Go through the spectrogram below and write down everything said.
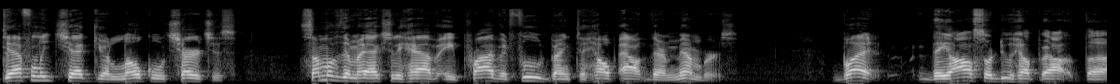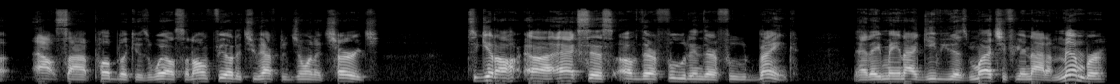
definitely check your local churches. Some of them actually have a private food bank to help out their members, but they also do help out the outside public as well. So don't feel that you have to join a church to get uh, access of their food in their food bank. Now, they may not give you as much if you're not a member,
